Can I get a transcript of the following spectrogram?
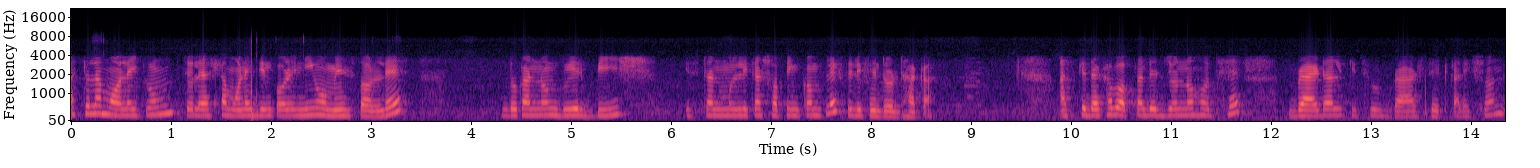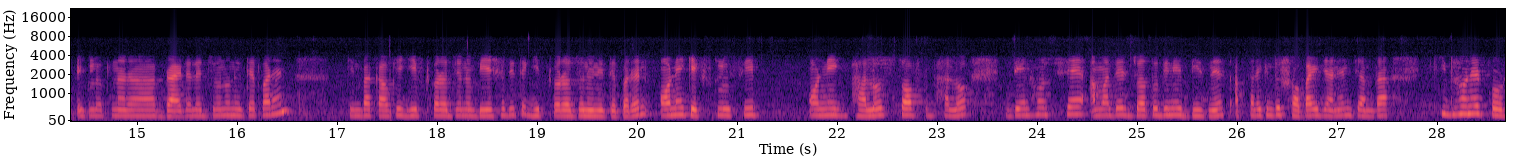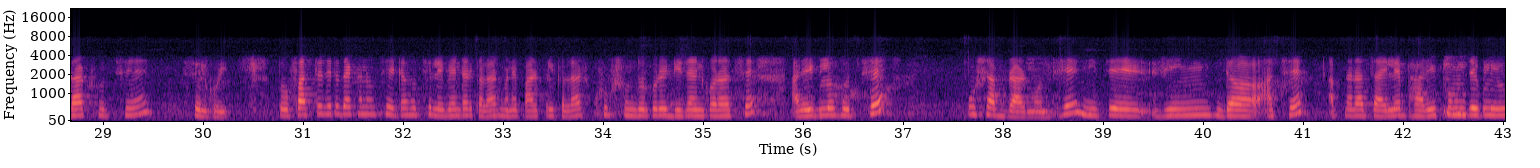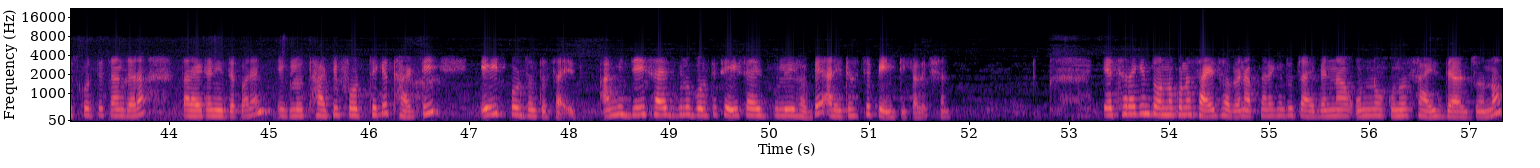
আসসালামু আলাইকুম। চলে আসলাম অনেক দিন পরে নিউ ওমেন্স সল্ডে দোকান নং দুইয়ের বিশ, Eastern Mallika shopping complex, elephant road, Dhaka. আজকে দেখাবো আপনাদের জন্য হচ্ছে ব্রাইডাল কিছু ব্রার সেট কালেকশন। এগুলো আপনারা ব্রাইডালের জন্য নিতে পারেন, কিংবা কাউকে গিফট করার জন্য বিয়ে শাদিতে গিফট করার জন্য নিতে পারেন। অনেক এক্সক্লুসিভ অনেক ভালো সফট ভালো। দেন হচ্ছে আমাদের যতদিনের বিজনেস আপনারা কিন্তু সবাই জানেন যে আমরা কী ধরনের প্রোডাক্ট হচ্ছে সেল করি। তো ফার্স্টে যেটা দেখানো হচ্ছে, এটা হচ্ছে লেভেন্ডার কালার মানে পার্পেল কালার। খুব সুন্দর করে ডিজাইন করা আছে। আর এগুলো হচ্ছে পুষাপ ব্রার মধ্যে। নিচে রিং দেওয়া আছে। আপনারা চাইলে ভারী ফোম যেগুলো ইউজ করতে চান যারা, তারা এটা নিতে পারেন। এগুলো থার্টি ফোর থেকে থার্টি এইট পর্যন্ত সাইজ আমি যেই সাইজগুলো বলতেছি, এই সাইজগুলোই হবে। আর এটা হচ্ছে পেন্টি কালেকশন এছাড়া কিন্তু অন্য কোনো সাইজ হবে না। আপনারা কিন্তু চাইবেন না অন্য কোনো সাইজ দেওয়ার জন্য।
